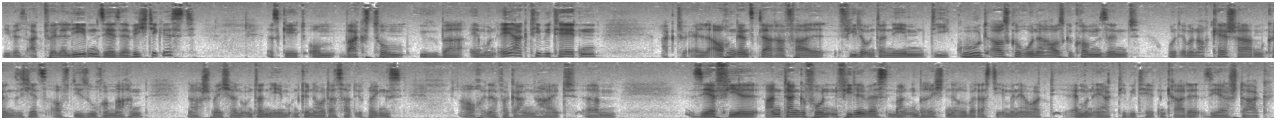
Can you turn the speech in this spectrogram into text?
wie wir es aktuell erleben, sehr, sehr wichtig ist. Es geht um Wachstum über MA-Aktivitäten. Aktuell auch ein ganz klarer Fall. Viele Unternehmen, die gut aus Corona rausgekommen sind und immer noch Cash haben, können sich jetzt auf die Suche machen nach schwächeren Unternehmen. Und genau das hat übrigens auch in der Vergangenheit ähm, sehr viel Anklang gefunden. Viele Investmentbanken berichten darüber, dass die M&A-Aktivitäten gerade sehr stark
